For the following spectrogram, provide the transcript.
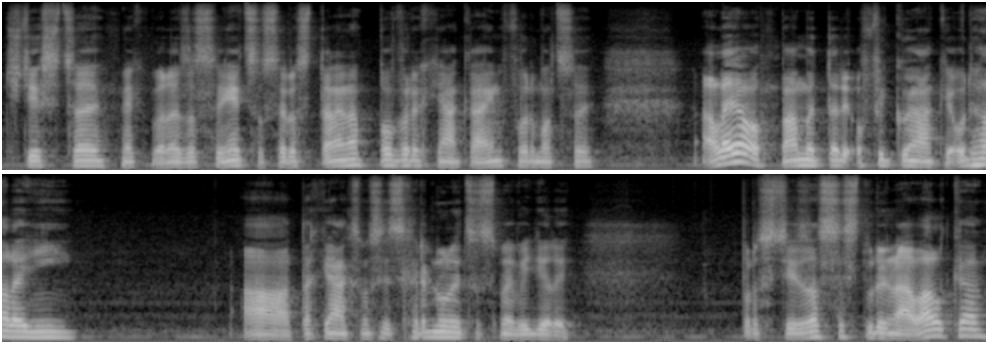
čtyřce, jakmile zase něco se dostane na povrch, nějaká informace. Ale jo, máme tady ofiko nějaké odhalení a tak nějak jsme si shrnuli, co jsme viděli. Prostě zase studená válka,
